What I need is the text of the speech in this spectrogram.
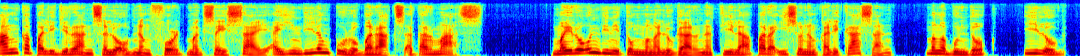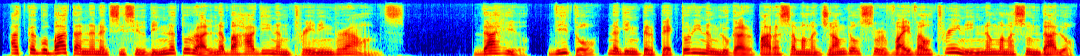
Ang kapaligiran sa loob ng Fort Magsaysay ay hindi lang puro baraks at armas. Mayroon din itong mga lugar na tila paraiso ng kalikasan, mga bundok, ilog, at kagubatan na nagsisilbing natural na bahagi ng training grounds. Dahil, dito, naging perpekto rin ang lugar para sa mga jungle survival training ng mga sundalo.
